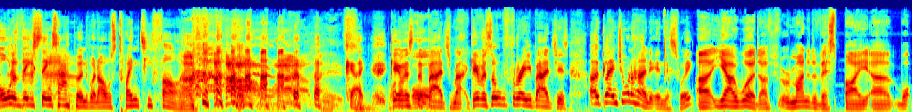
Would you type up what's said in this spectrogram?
All of these things happened when I was 25. Oh, wow. That is, Okay, give us the haul. badge, Matt. Give us all three badges. Uh, Glenn, do you want to hand it in this week? Uh, yeah, I would. I've reminded of this by uh, what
